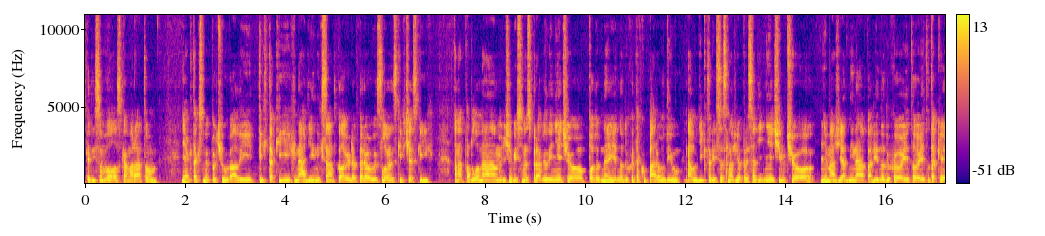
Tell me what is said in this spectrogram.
kedy som volal s kamarátom. Nejak tak sme počúvali tých takých nádejných soundcloud reperov slovenských, českých a napadlo nám, že by sme spravili niečo podobné, jednoducho takú paródiu na ľudí, ktorí sa snažia presadiť niečím, čo nemá žiadny nápad. Jednoducho je to, je to také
